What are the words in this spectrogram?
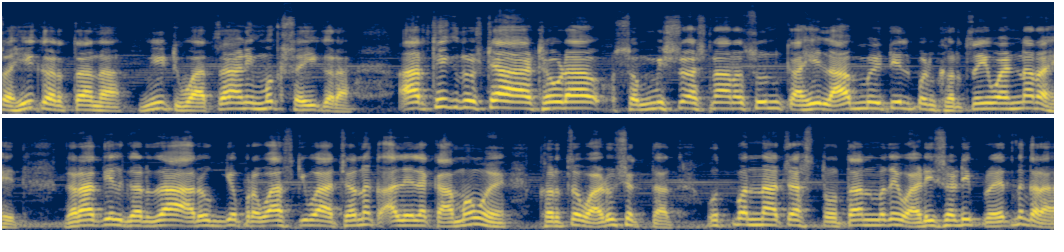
सही करताना नीट वाचा आणि मग सही करा. आर्थिकदृष्ट्या आठवडा संमिश्र असणार असून काही लाभ मिळतील पण खर्चही वाढणार आहेत. घरातील गरजा आरोग्य प्रवास किंवा अचानक आलेल्या कामामुळे खर्च वाढू शकतात. उत्पन्नाच्या स्रोतांमध्ये वाढीसाठी प्रयत्न करा.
